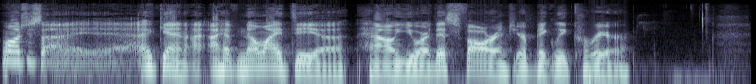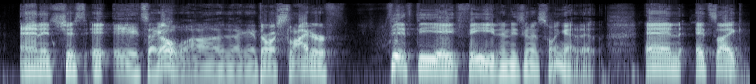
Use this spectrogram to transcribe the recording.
Well, it's just, again, I, I, have no idea how you are this far into your big league career. And it's just, it, it's like, oh, uh, I can throw a slider 58 feet and he's to swing at it. And it's like,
